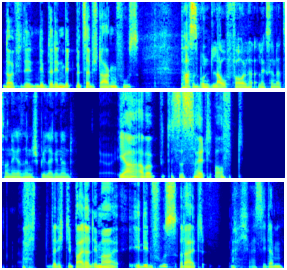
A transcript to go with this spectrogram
läuft er den, nimmt er den mit mit seinem starken Fuß. Pass- und, und Lauffaul hat Alexander Zorniger seinen Spieler genannt. Ja, aber das ist halt oft, wenn ich den Ball dann immer in den Fuß oder halt, ich weiß nicht, dann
